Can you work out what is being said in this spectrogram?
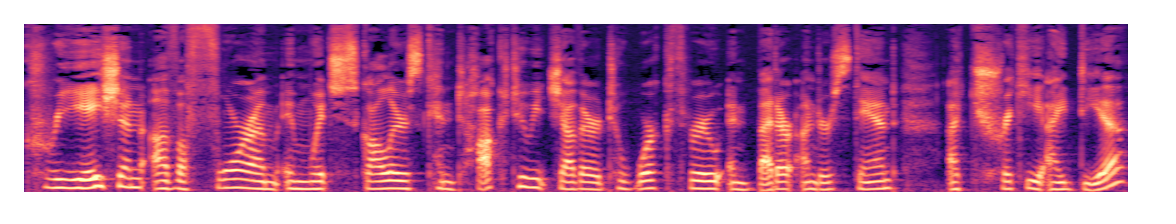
creation of a forum in which scholars can talk to each other to work through and better understand a tricky idea.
